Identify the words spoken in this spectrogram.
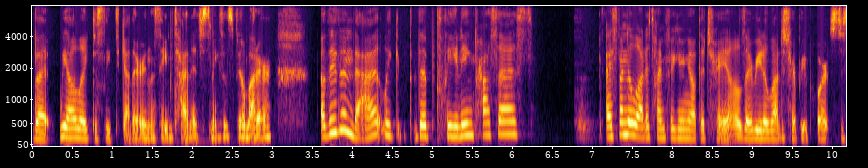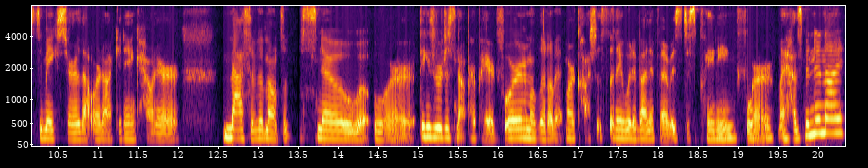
but we all like to sleep together in the same tent. It just makes us feel better. Other than that, like the planning process, I spend a lot of time figuring out the trails. I read a lot of trip reports just to make sure that we're not going to encounter massive amounts of snow or things we're just not prepared for. I'm a little bit more cautious than I would have been if I was just planning for my husband and I.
